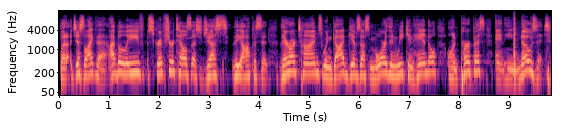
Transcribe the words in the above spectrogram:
But just like that, I believe scripture tells us just the opposite. There are times when God gives us more than we can handle on purpose, and He knows it.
